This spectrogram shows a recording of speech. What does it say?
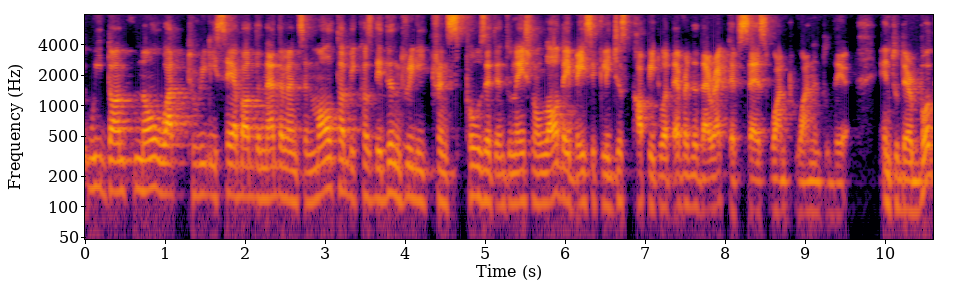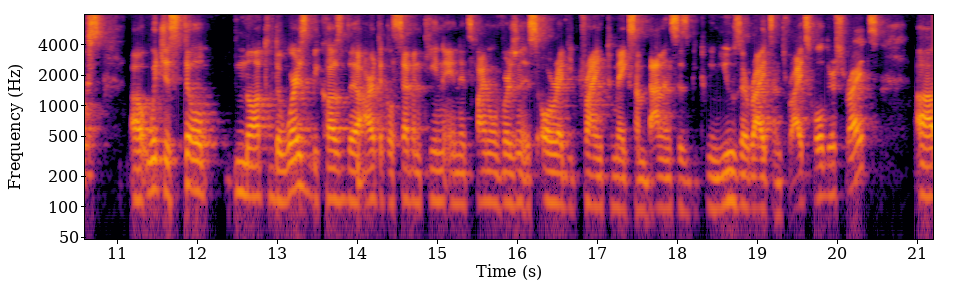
we don't know what to really say about the Netherlands and Malta because they didn't really transpose it into national law. They basically just copied whatever the directive says one to one into their into their books. Uh, which is still not the worst because the Article 17 in its final version is already trying to make some balances between user rights and rights holders' rights. Uh,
